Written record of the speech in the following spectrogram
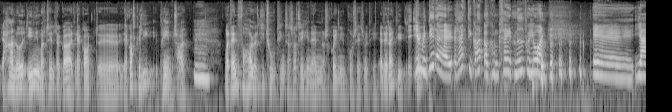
Jeg har noget inde i mig selv, der gør, at jeg godt, øh, jeg godt skal lide pænt tøj. Mm. Hvordan forholder de to ting sig så til hinanden, og så gå ind i en proces med det? Er det rigtigt? Jamen, det der er rigtig godt og konkret nede på jorden. øh, ja,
